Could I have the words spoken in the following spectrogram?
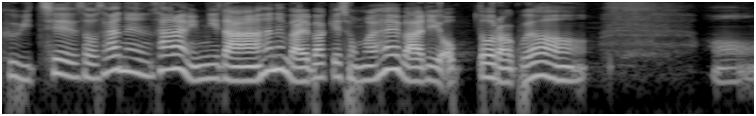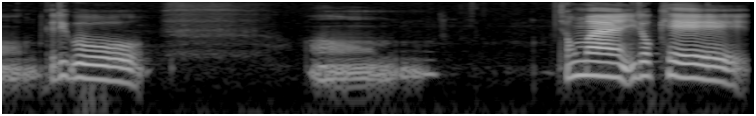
그 위치에서 사는 사람입니다 하는 말밖에 정말 할 말이 없더라고요. 어, 그리고 어, 정말 이렇게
